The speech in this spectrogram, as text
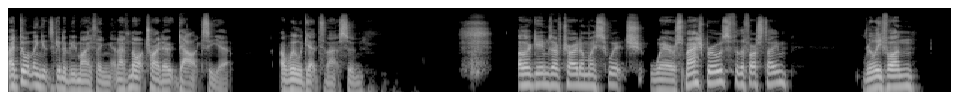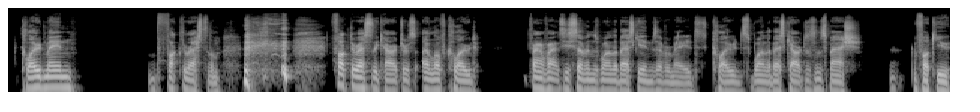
I don't think it's going to be my thing, and I've not tried out Galaxy yet. I will get to that soon. Other games I've tried on my Switch were Smash Bros for the first time. Really fun. Cloud Cloudman, fuck the rest of them. fuck the rest of the characters. I love Cloud. Final Fantasy VII is one of the best games ever made. Cloud's one of the best characters in Smash. Fuck you.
